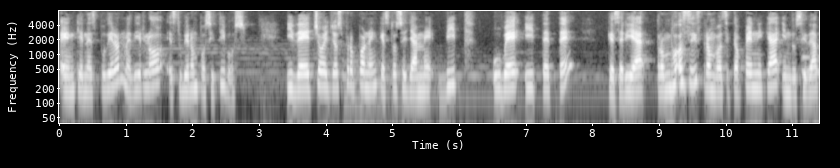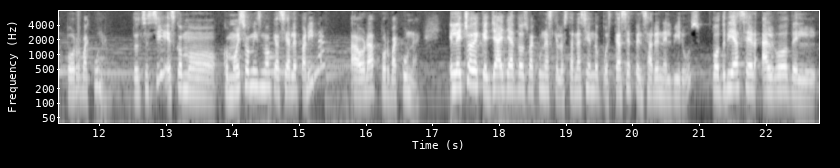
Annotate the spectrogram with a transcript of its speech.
En quienes pudieron medirlo estuvieron positivos. Y de hecho ellos proponen que esto se llame VIT, V-I-T-T, que sería trombosis trombocitopénica inducida por vacuna. Entonces sí, es como, como eso mismo que hacía la heparina, ahora por vacuna. El hecho de que ya haya dos vacunas que lo están haciendo, pues te hace pensar en el virus. Podría ser algo del,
